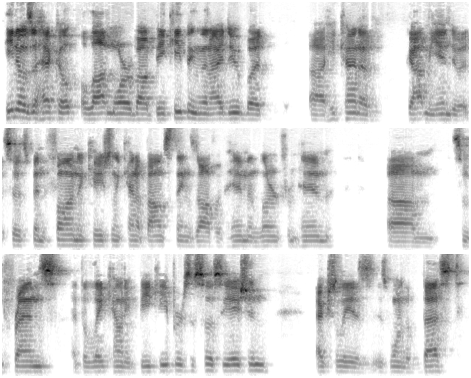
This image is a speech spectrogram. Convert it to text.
he knows a heck of a lot more about beekeeping than I do, but uh, he kind of got me into it. So it's been fun occasionally kind of bounce things off of him and learn from him. Um, some friends at the Lake County Beekeepers Association actually is, is one of the best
